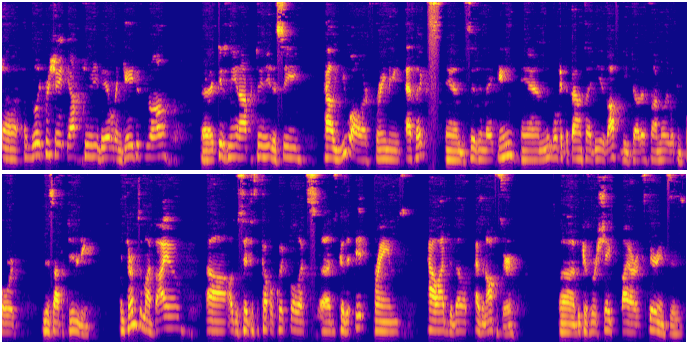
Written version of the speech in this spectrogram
Uh, I really appreciate the opportunity to be able to engage with you all. Uh, it gives me an opportunity to see how you all are framing ethics and decision making, and we'll get to bounce ideas off of each other. So I'm really looking forward to this opportunity. In terms of my bio, uh, I'll just hit just a couple quick bullets uh, just because it, it, frames how I've developed as an officer uh, because we're shaped by our experiences.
